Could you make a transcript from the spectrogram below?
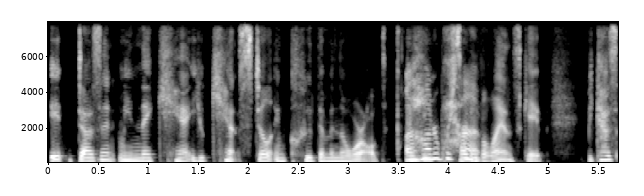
it doesn't mean they can't you can't still include them in the world A hundred part percent. of the landscape because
